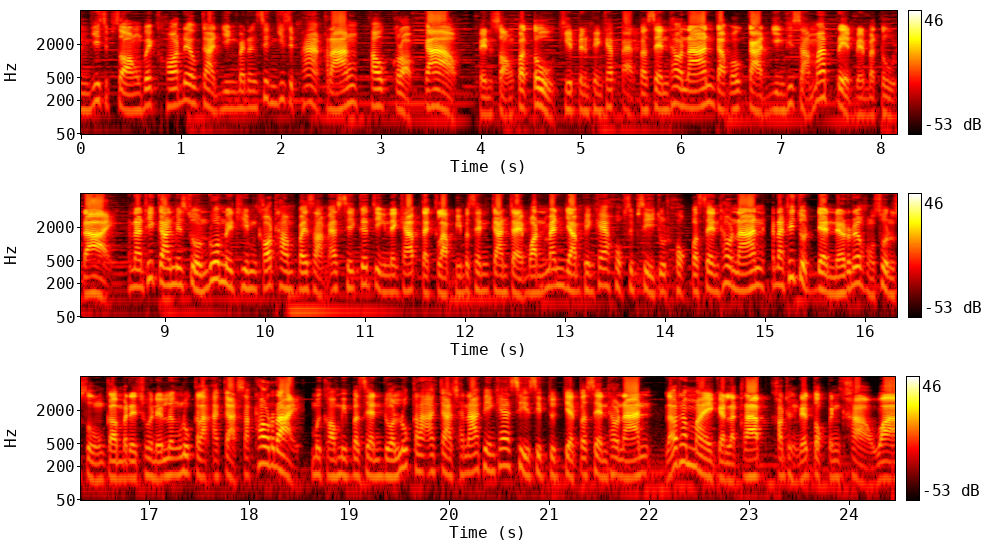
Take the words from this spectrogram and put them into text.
2021-2022 เวกฮอสได้โอกาสยิงไปทั้งสิ้น 25 ครั้ง เข้ากรอบ 9เป็น 2 ประตูคิดเป็นเพียงแค่ 8%เท่านั้นกับโอกาสยิงที่สามารถเปลี่ยนเป็นประตูได้ขณะที่การมีส่วนร่วมในทีมเขาทำไป 3 แอสซิสต์ก็จริงนะครับ แต่กลับมีเปอร์เซ็นต์การจ่ายบอลแม่นยำเพียงแค่ 64.6%เท่านั้นขณะที่จุดเด่นในเรื่องของส่วนสูงก็ไม่ได้ช่วยในเรื่องลูกกลางอากาศสักเท่าไหร่เมื่อเขามีเปอร์เซ็นต์ดวลลูกกลางอากาศชนะเพียงแค่ 40.7%เท่านั้น แล้วทำไมกันล่ะครับ เขาถึงได้ตกเป็นข่าวว่า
